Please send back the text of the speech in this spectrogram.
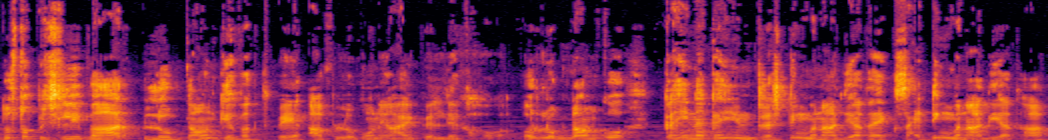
दोस्तों, पिछली बार लॉकडाउन के वक्त पे आप लोगों ने आईपीएल देखा होगा और लॉकडाउन को कहीं ना कहीं इंटरेस्टिंग बना दिया था एक्साइटिंग बना दिया था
